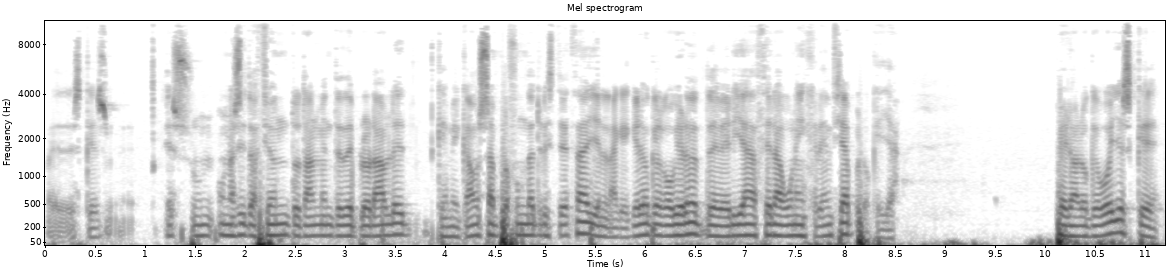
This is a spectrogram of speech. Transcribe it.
pues es que es, es una situación totalmente deplorable que me causa profunda tristeza y en la que creo que el gobierno debería hacer alguna injerencia, pero que ya. Pero a lo que voy es que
